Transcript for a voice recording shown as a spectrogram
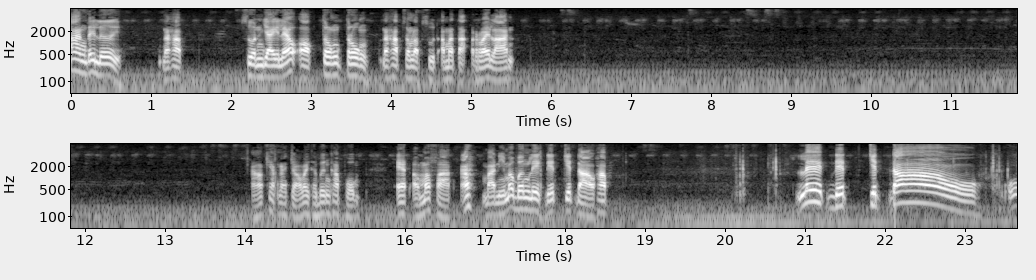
ล่างได้เลยนะครับ ส่วนใหญ่แล้วออกตรงๆนะครับสำหรับสูตรอมตะร้อยล้าน เอาแคปหน้าจอไว้เถอะเบิ้งครับผมแอดเอามาฝากอะบานนี้มาเบิ้งเลขเด็ดเจ็ดดาวครับ เลขเด็ดเจ็ดดาว โอ้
